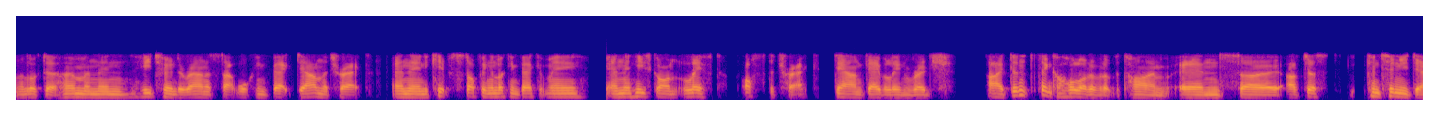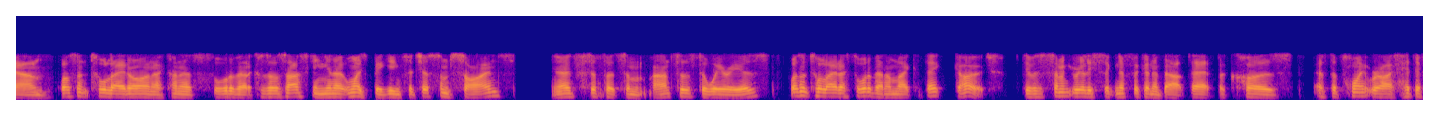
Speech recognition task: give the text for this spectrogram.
I looked at him, and then he turned around and started walking back down the track, and then he kept stopping and looking back at me, and then he's gone left off the track down Gable End Ridge I didn't think a whole lot of it at the time, and so I've just continued down. wasn't until later on I kind of thought about it because I was asking, you know, almost begging for just some signs, you know, for some answers to where he is. wasn't until later I thought about it. I'm like, that goat. There was something really significant about that because at the point where I had the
